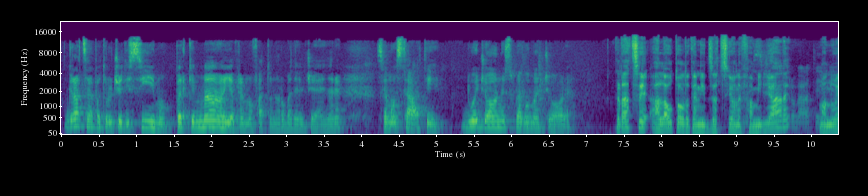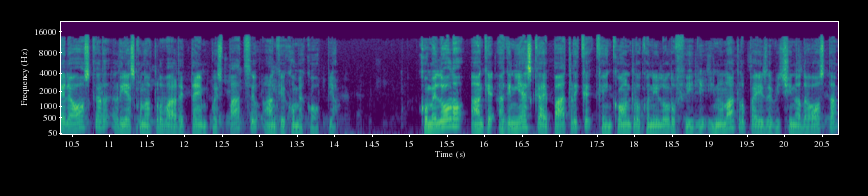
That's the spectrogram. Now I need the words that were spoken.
grazie alla patologia di Simo, perché mai avremmo fatto una roba del genere, siamo stati due giorni sul Lago Maggiore. Grazie all'auto-organizzazione familiare, Manuele e Oscar riescono a trovare tempo e spazio anche come coppia. Come loro, anche Agnieszka e Patrick, che incontro con i loro figli in un altro paese vicino ad Aosta,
